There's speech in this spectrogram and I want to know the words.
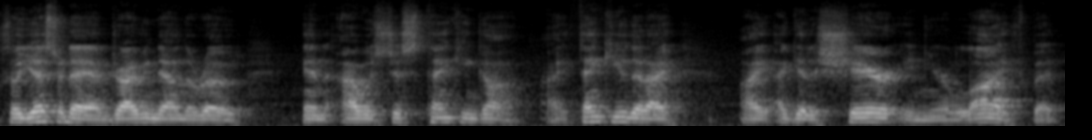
So yesterday I'm driving down the road and I was just thanking God. I thank you that I, I, I get a share in your life, but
